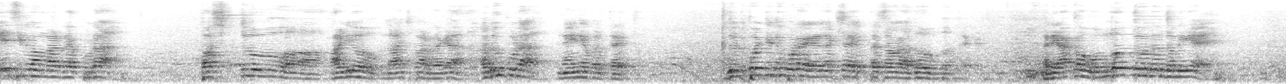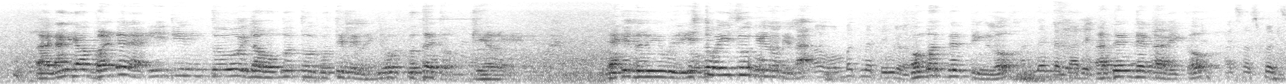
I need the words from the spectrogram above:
ಏ ಸಿನಿಮಾ ಮಾಡಿದಾಗ ಕೂಡ ಫಸ್ಟು ಆಡಿಯೋ ಲಾಂಚ್ ಮಾಡಿದಾಗ ಅದು ಕೂಡ ನೈನೇ ಬರ್ತಾ ಇತ್ತು. ದುಡ್ಡು ಕೊಟ್ಟಿದ್ದು ಕೂಡ ಎರಡು ಲಕ್ಷ ಇಪ್ಪತ್ತು ಸಾವಿರ, ಅದು ಒಂಬತ್ತೆ ಅದು ಯಾಕೋ ಒಂಬತ್ತು ನಮಗೆ ನನಗೆ ಬರ್ಡೇ ಏಯ್ಟೀನ್ತು ಇಲ್ಲ ಒಂಬತ್ತು ಗೊತ್ತಿರಲಿಲ್ಲ. ಇವಾಗ ಗೊತ್ತಾಯ್ತು ಕ್ಲಿಯರ್ ಯಾಕೆಂದ್ರೆ ನೀವು ಎಷ್ಟು ವಯಸ್ಸು ಅಂತ ಹೇಳೋದಿಲ್ಲ. ಒಂಬತ್ತನೇ ತಿಂಗಳು. ಒಂಬತ್ತನೇ ತಿಂಗಳು. ಹದಿನೆಂಟನೇ ತಾರೀಕು. ಹದಿನೆಂಟನೇ ತಾರೀಕು. ಸಸ್ಪೆನ್ಸ್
